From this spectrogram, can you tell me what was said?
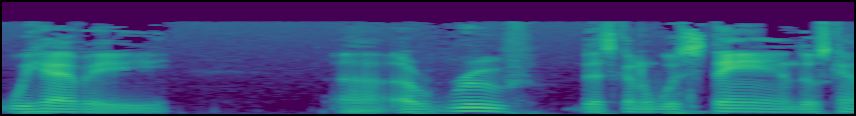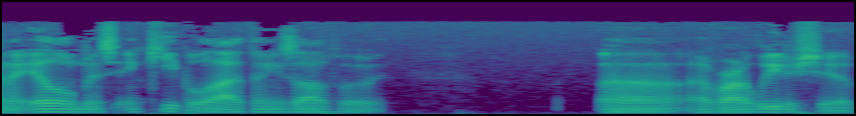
we have a uh, a roof that's going to withstand those kind of elements and keep a lot of things off of it uh, of our leadership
